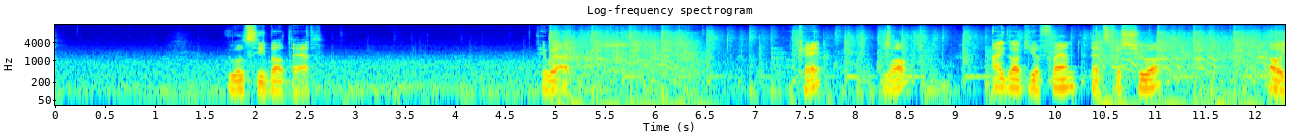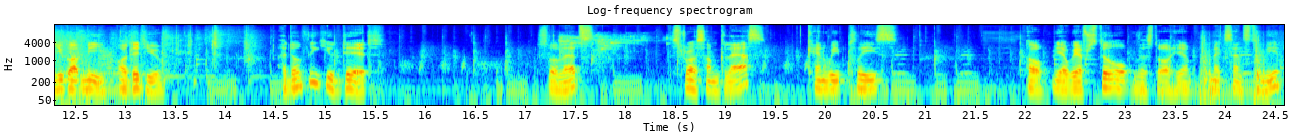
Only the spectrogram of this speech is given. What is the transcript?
We will see about that. Okay, well, Okay, well, I got your friend, that's for sure. Oh, you got me, or did you? I don't think you did. So let's destroy some glass. Can we please... Oh, yeah, we have still opened this door here. Makes sense to me.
